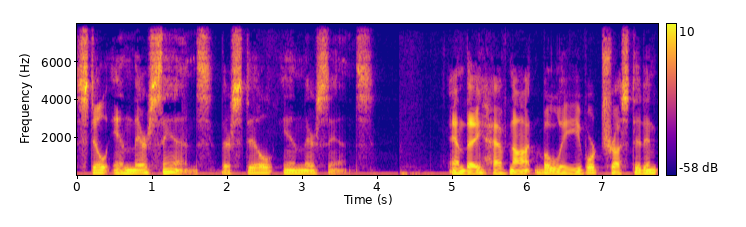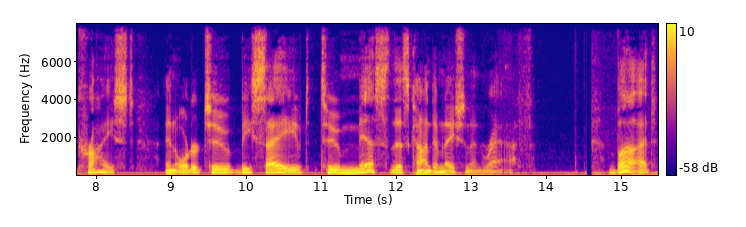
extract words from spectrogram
still in their sins. They're still in their sins. And they have not believed or trusted in Christ in order to be saved to miss this condemnation and wrath. But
